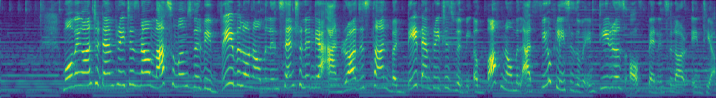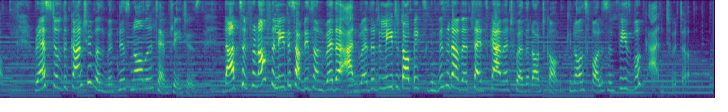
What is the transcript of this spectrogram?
Moving on to temperatures now, maximums will be way below normal in central India and Rajasthan, but day temperatures will be above normal at few places over interiors of peninsular India. Rest of the country will witness normal temperatures. That's it for now. For latest updates on weather and weather-related topics, you can visit our website skymetweather.com. You can also follow us on Facebook and Twitter.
